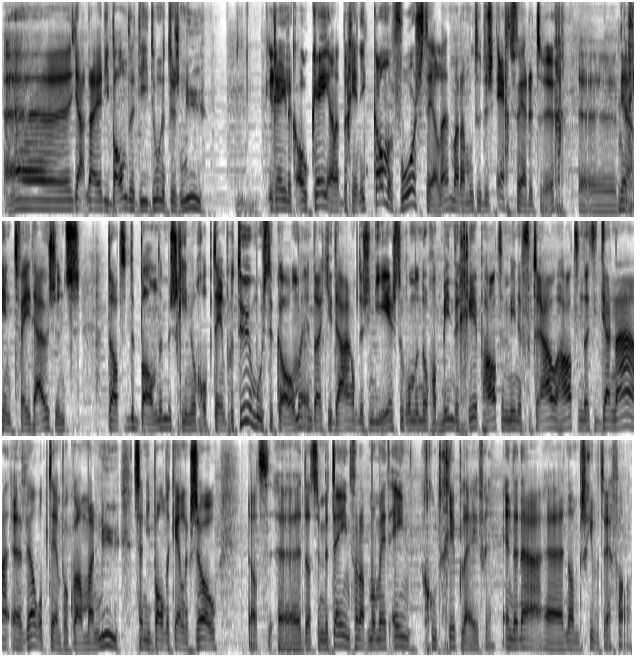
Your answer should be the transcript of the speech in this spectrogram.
Eh, ja, nou ja, die banden die doen het dus nu redelijk oké aan het begin. Ik kan me voorstellen, maar dan moeten we dus echt verder terug, eh, begin 2000s, dat de banden misschien nog op temperatuur moesten komen. En dat je daarom dus in die eerste ronde nog wat minder grip had en minder vertrouwen had. En dat hij daarna eh, wel op tempo kwam. Maar nu zijn die banden kennelijk zo dat, eh, dat ze meteen vanaf moment één goed grip leveren. En daarna eh, dan misschien wat wegvallen.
